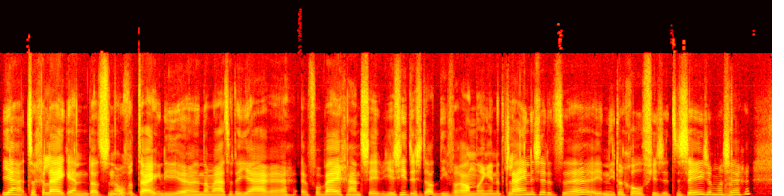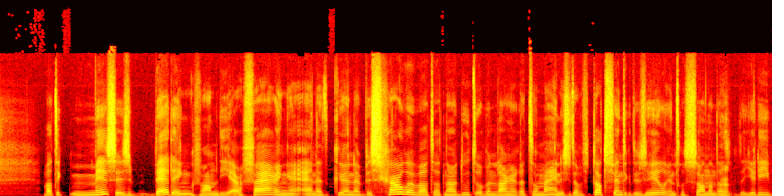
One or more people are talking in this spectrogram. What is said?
ja, tegelijk. En dat is een overtuiging die eh, naarmate de jaren eh, voorbij gaan. Je ziet dus dat die verandering in het kleine zit. Het, in ieder golfje zit de zee, zullen we maar Ja. zeggen. Wat ik mis is bedding van die ervaringen en het kunnen beschouwen wat dat nou doet op een langere termijn. Dus dat, dat vind ik dus heel interessant. En dat, jullie,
